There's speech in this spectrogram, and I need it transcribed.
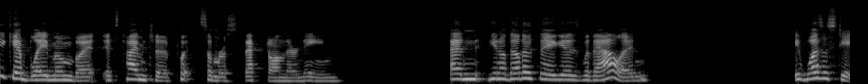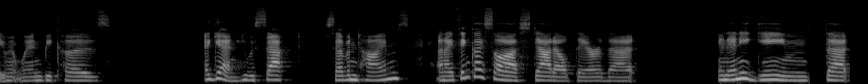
you can't blame them, but it's time to put some respect on their name. And, you know, the other thing is with Allen, it was a statement win because, again, he was sacked seven times. And I think I saw a stat out there that in any game that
